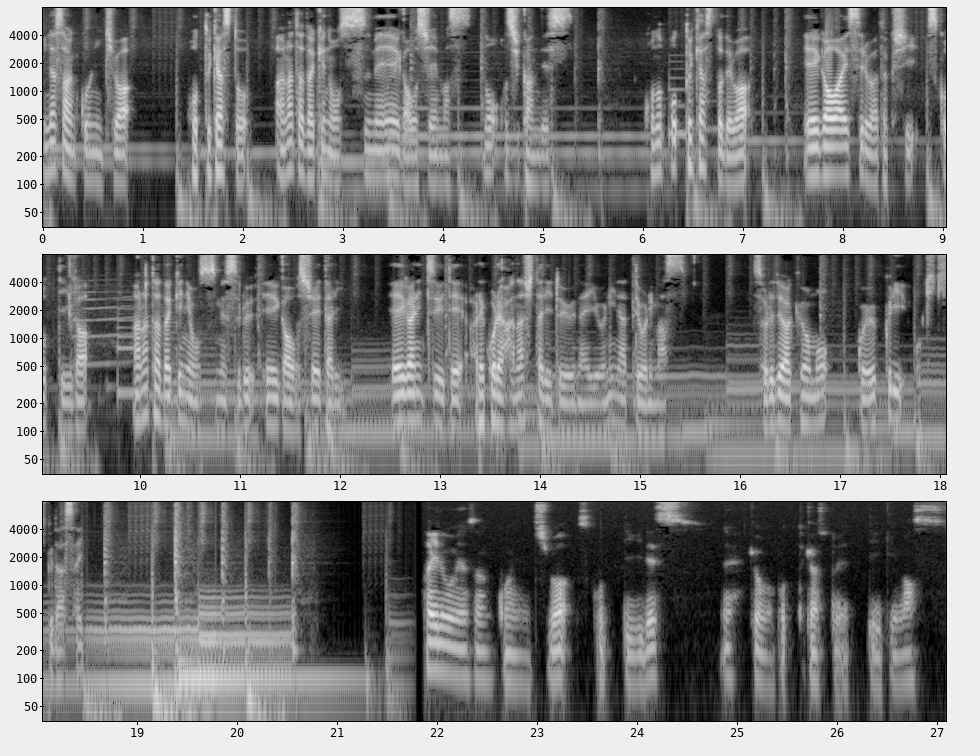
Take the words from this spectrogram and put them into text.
皆さんこんにちは。ポッドキャスト、あなただけのおすすめ映画を教えますのお時間です。このポッドキャストでは、映画を愛する私、スコッティが、あなただけにおすすめする映画を教えたり、映画についてあれこれ話したりという内容になっております。それでは今日もごゆっくりお聞きください。はい、どうも皆さん、こんにちは。スコッティです。ね、今日もポッドキャストやっていきます。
